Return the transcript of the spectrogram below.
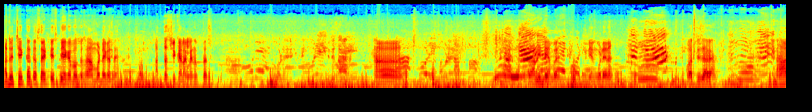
अजून चेक कर कसं आहे टेस्टी आहे का बघ कसं आंबट आहे कसं आहे. आत्ताच शिकायला लागलाय नुकताच. हा. नीटे आंबा मीडियम गोड आहे ना? वरती जाऊया. हा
